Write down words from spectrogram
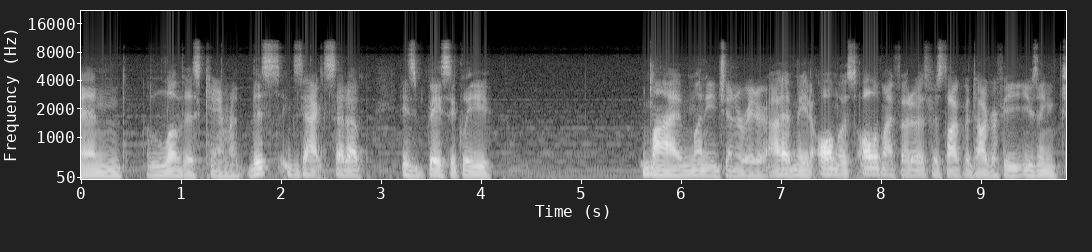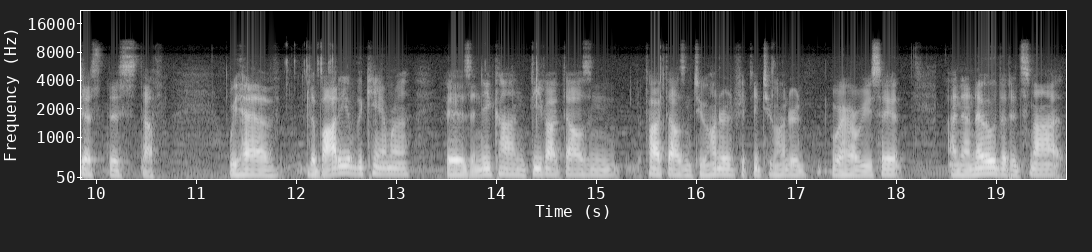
And I love this camera. This exact setup is basically my money generator. I have made almost all of my photos for stock photography using just this stuff. We have the body of the camera is a Nikon D5000, 5200, 5200, wherever you say it. And I know that it's not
